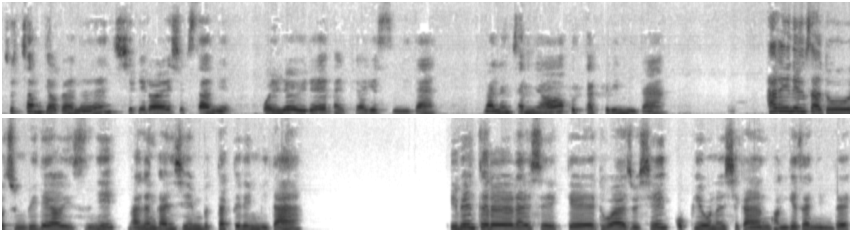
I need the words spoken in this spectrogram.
추첨 결과는 11월 13일 월요일에 발표하겠습니다. 많은 참여 부탁드립니다. 할인 행사도 준비되어 있으니 많은 관심 부탁드립니다. 이벤트를 할 수 있게 도와주신 꽃 피우는 시간 관계자님들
